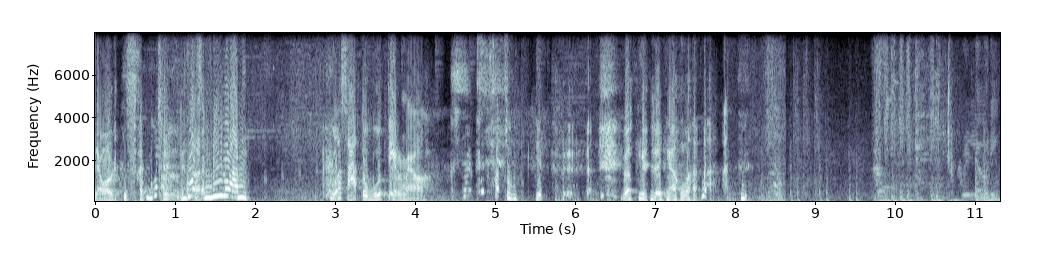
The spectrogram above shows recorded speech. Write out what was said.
Nyawa gua satu. Gua, gua sembilan. Gua satu butir, Mel. Satu. Gua nggak ada nyawa. Reloading.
